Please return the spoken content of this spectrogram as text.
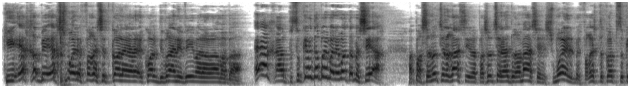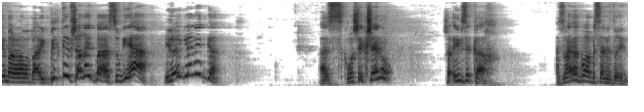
כי איך, איך שמואל יפרש את כל, כל דברי הנביאים על העולם הבא? איך? הפסוקים מדברים על ימות המשיח. הפרשנות של רש"י והפרשנות של יד רמה ששמואל מפרש את כל הפסוקים על העולם הבא היא בלתי אפשרית בסוגיה, היא לא הגיונית גם. אז כמו שהקשינו, עכשיו, אם זה כך, אז מה עם הגמרא בסנהדרין?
